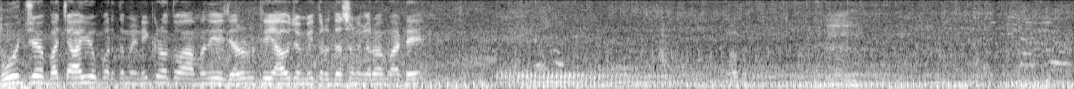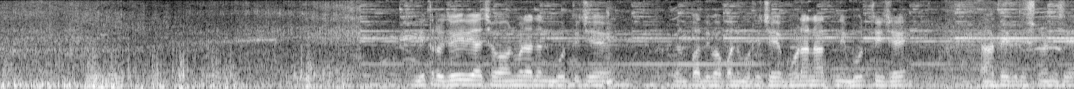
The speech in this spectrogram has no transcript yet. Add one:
ભુજ બચાવ્યું પર તમે નીકળો તો આ મંદિર જરૂરથી આવજો, મિત્રો, દર્શન કરવા માટે. મિત્રો જોઈ રહ્યા છો હનુમાનદાદાની મૂર્તિ છે, ગણપતિ બાપાની મૂર્તિ છે, ભોળાનાથની મૂર્તિ છે, રાધે કૃષ્ણની છે,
